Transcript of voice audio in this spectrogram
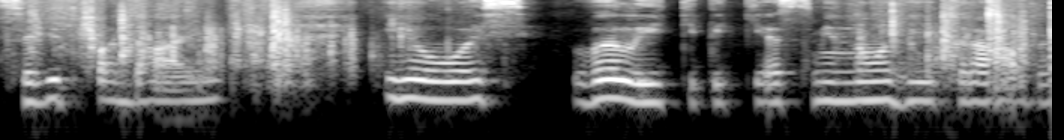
Це відпадає. І ось великі такі осьминоги і краби.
